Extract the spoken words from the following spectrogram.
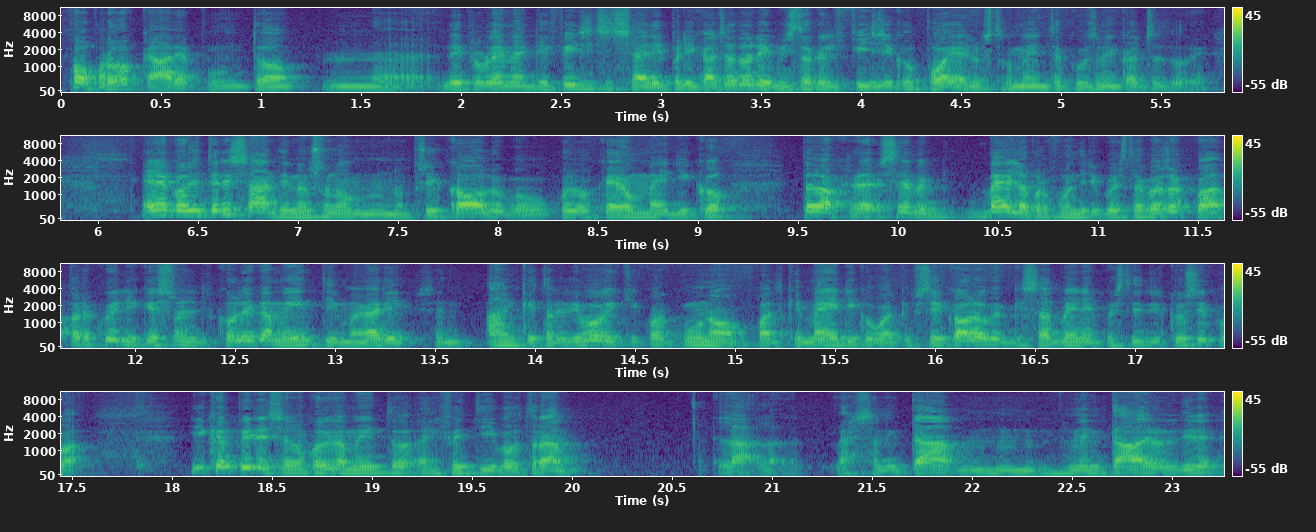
può provocare appunto mh, dei problemi anche fisici seri per i calciatori, visto che il fisico poi è lo strumento che usano i calciatori. È una cosa interessante, non sono uno psicologo, quello che è un medico, però sarebbe bello approfondire questa cosa qua per quelli che sono i collegamenti, magari anche tra di voi, che qualcuno, qualche medico, qualche psicologo che sa bene questi discorsi qua, di capire se un collegamento effettivo tra la, la, la, sanità mentale dire,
